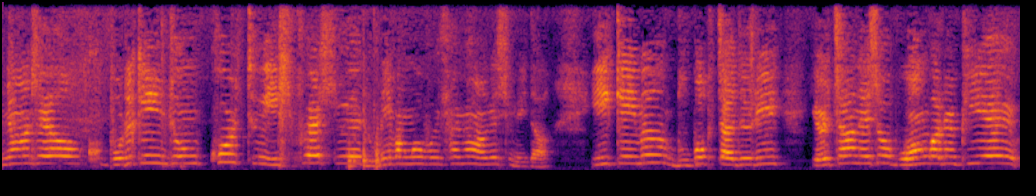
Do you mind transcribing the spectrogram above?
안녕하세요. 보드게임 중 콜트 익스프레스의 놀이 방법을 설명하겠습니다. 이 게임은 무법자들이 열차 안에서 보안관을 피해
